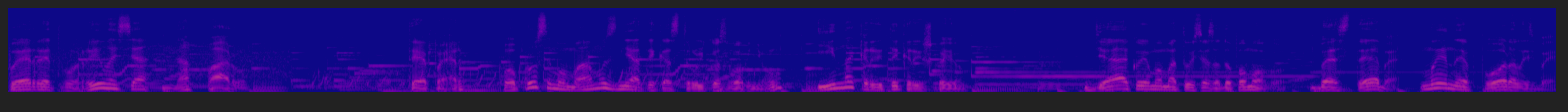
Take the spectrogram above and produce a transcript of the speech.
Перетворилася на пару. Тепер попросимо маму зняти каструльку з вогню і накрити кришкою. Дякуємо, матуся, за допомогу. Без тебе ми не впорались би.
